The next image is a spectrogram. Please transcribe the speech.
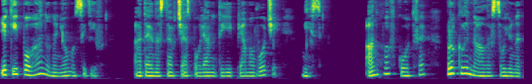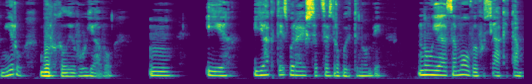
який погано на ньому сидів, а де настав час поглянути їй прямо в очі, міс. Ангва вкотре проклинала свою надміру бурхливу уяву. «М і як ти збираєшся це зробити, Нобі? Ну, я замовив усякі там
